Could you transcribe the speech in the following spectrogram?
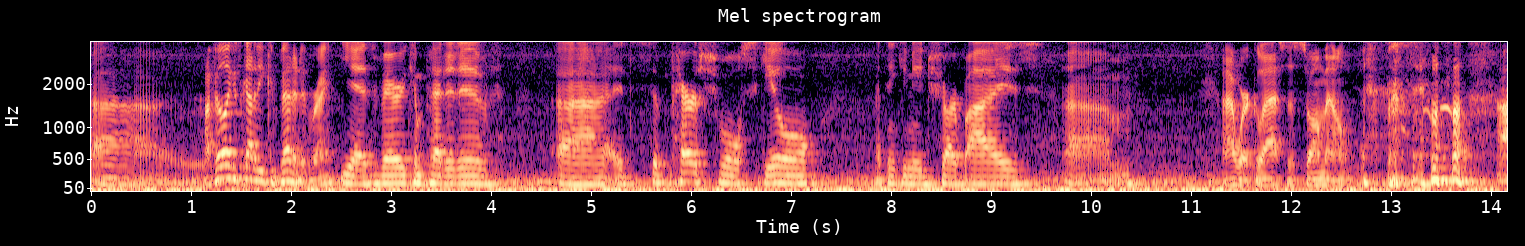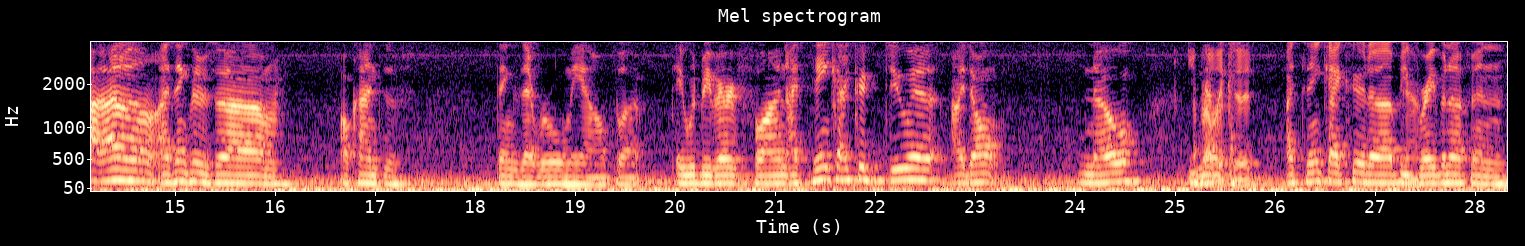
Uh, I feel like it's got to be competitive, right? yeah, it's very competitive. Uh, it's a perishable skill. I think you need sharp eyes. Um, I wear glasses, so I'm out. I, I don't know. I think there's um, all kinds of things that rule me out, but it would be very fun. I think I could do it. I don't know. You I've probably never- could. I think I could uh, be Yeah. brave enough and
